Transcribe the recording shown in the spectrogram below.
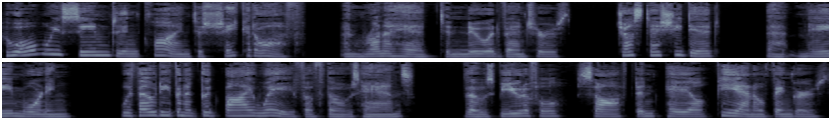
who always seemed inclined to shake it off and run ahead to new adventures just as she did that May morning, without even a goodbye wave of those hands, those beautiful, soft, and pale piano fingers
